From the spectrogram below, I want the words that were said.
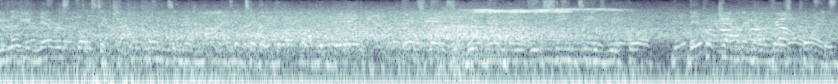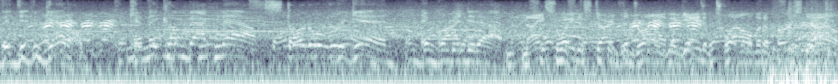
you know you're never supposed to count points in your mind until they go up on the board. Let's face it, we've been there, we've seen teams before. They were counting on those points. They didn't get them. Can they come back now, start over again, and grind it out? Nice way to start the drive. A gain of 12 and a first down.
